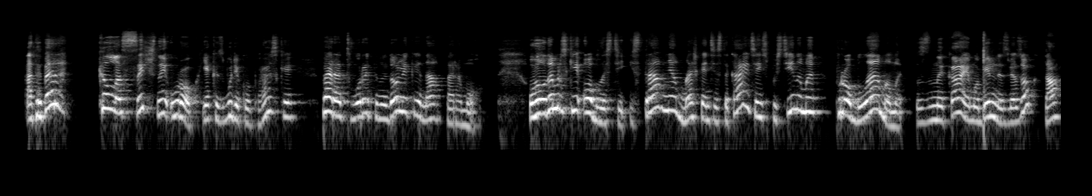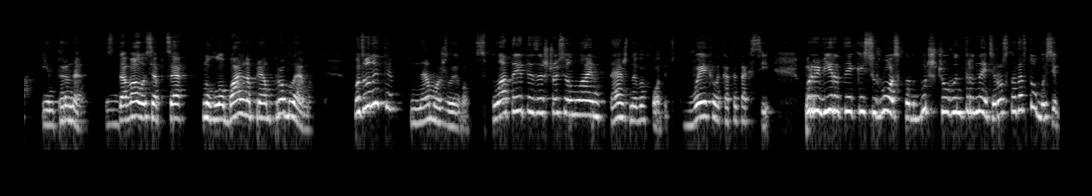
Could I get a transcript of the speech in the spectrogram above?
А тепер класичний урок, як із будь-якої поразки, перетворити недоліки на перемогу. У Володимирській області із травня мешканці стикаються із постійними проблемами. Зникає мобільний зв'язок та інтернет. Здавалося б, це ну глобальна прям проблема. Подзвонити неможливо, сплатити за щось онлайн теж не виходить, викликати таксі, перевірити якийсь розклад, будь-що в інтернеті, розклад автобусів.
